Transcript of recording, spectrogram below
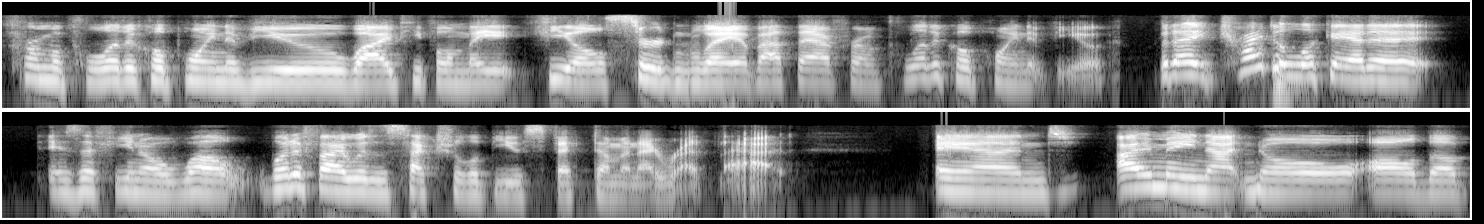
from a political point of view why people may feel certain way about that from a political point of view. But I tried to look at it as if, you know, well, what if I was a sexual abuse victim and I read that? And I may not know all the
